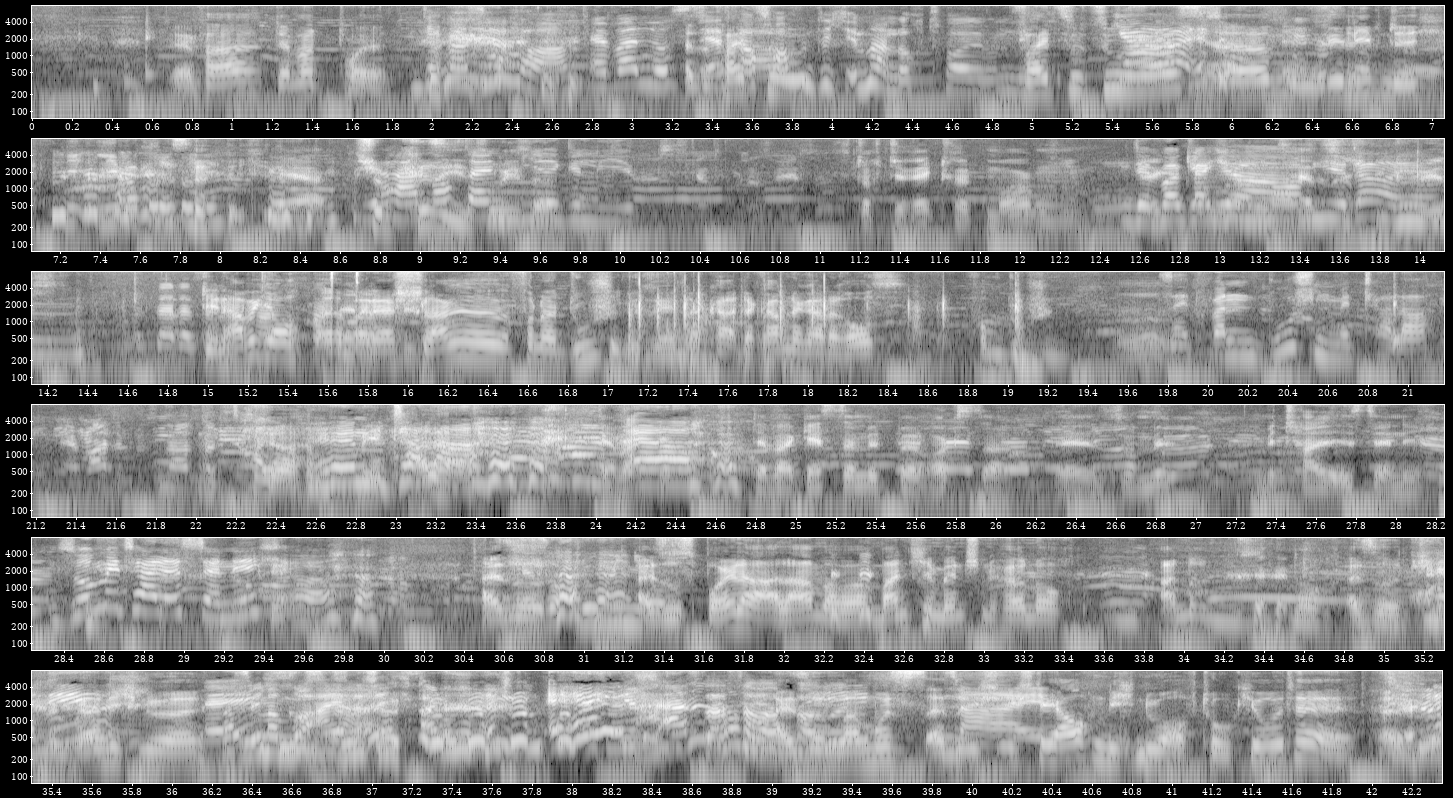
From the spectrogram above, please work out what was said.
der war, der war toll. Der war super. Er war lustig. Also Der ist falls auch du- hoffentlich immer noch toll. Falls du zuhörst, er. ähm, wir lieben dich. Lieber Chrissy. Ja, Stimmt, Wir haben Chrissy, auch so dein Bier er. geliebt. Doch direkt heute Morgen. Der war gleich heute Morgen hier da. Den habe ich auch äh, bei der Schlange von der Dusche gesehen. Da kam, da kam der gerade raus vom Duschen. Seit wann duschen Metaller? Ja, Metaller. Der war, der war gestern mit bei Rockstar. Äh, so mit Metall ist der nicht. So Metall ist er nicht. Ja. Also, also Spoiler-Alarm, aber manche Menschen hören auch andere Musik noch. Also die hören nicht nur. Echt? Also man muss, also ich, ich stehe auch nicht nur auf Tokyo Hotel. Also,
